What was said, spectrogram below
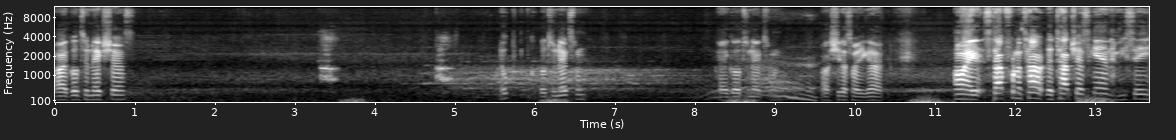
Alright, go to next chest. Nope. Go to next one. Okay, go to next one. Oh shit, that's all you got. Alright, stop from the top the top chest again. Let me see.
